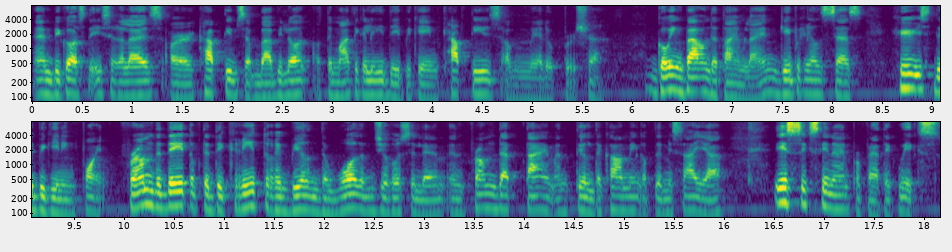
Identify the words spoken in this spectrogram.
and because the Israelites are captives of Babylon, automatically they became captives of Medo Persia. Going back on the timeline, Gabriel says, Here is the beginning point. From the date of the decree to rebuild the wall of Jerusalem, and from that time until the coming of the Messiah, is 69 prophetic weeks.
